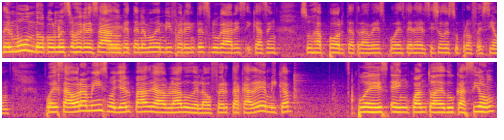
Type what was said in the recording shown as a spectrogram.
del mundo con nuestros egresados que tenemos en diferentes lugares y que hacen sus aportes a través pues del ejercicio de su profesión. Pues ahora mismo ya el padre ha hablado de la oferta académica, pues en cuanto a educación,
